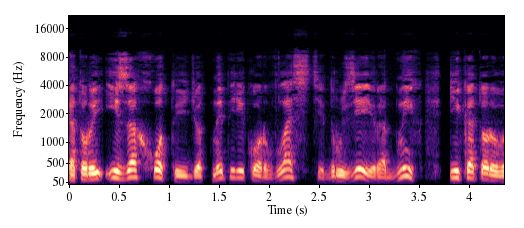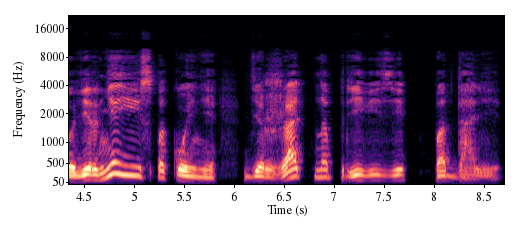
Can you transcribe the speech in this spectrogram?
который из охоты идет наперекор власти, друзей и родных, и которого вернее и спокойнее держать на привязи подалее.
